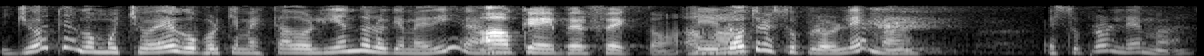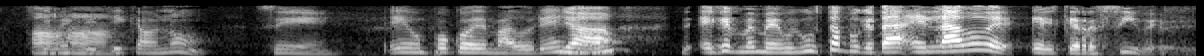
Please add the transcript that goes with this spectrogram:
Yo tengo mucho ego porque me está doliendo lo que me digan. Ah, ok, perfecto. Ajá. El otro es su problema. Es su problema, si Ajá. me critica o no. Sí. Es un poco de madurez, Ya. ¿no? Es que me, me gusta porque está el lado del que recibe.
